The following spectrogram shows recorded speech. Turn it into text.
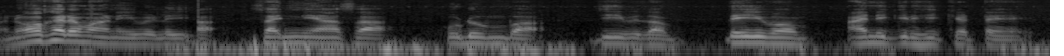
മനോഹരമാണ് ഈ വിളി. സന്യാസ കുടുംബ ജീവിതം ദൈവം അനുഗ്രഹിക്കട്ടെ.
